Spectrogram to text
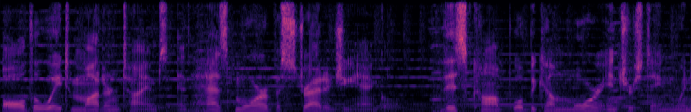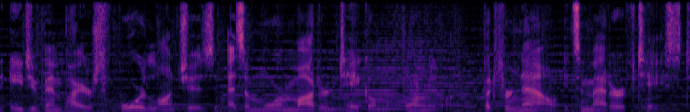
all the way to modern times and has more of a strategy angle. This comp will become more interesting when Age of Empires 4 launches as a more modern take on the formula, but for now, it's a matter of taste.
